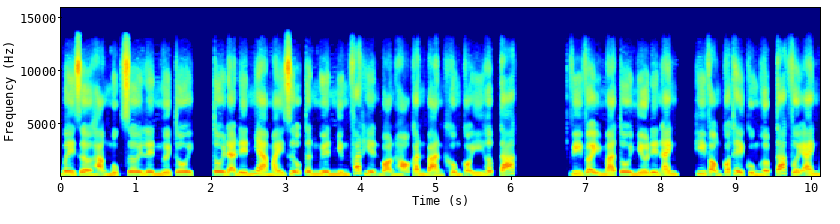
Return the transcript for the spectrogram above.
Bây giờ hạng mục rơi lên người tôi, tôi đã đến nhà máy rượu Tân Nguyên nhưng phát hiện bọn họ căn bản không có ý hợp tác. Vì vậy mà tôi nhớ đến anh, hy vọng có thể cùng hợp tác với anh.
